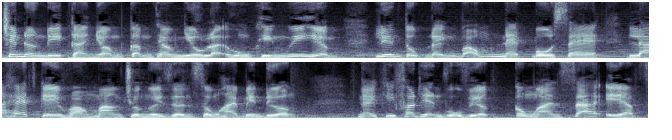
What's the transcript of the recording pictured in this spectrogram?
Trên đường đi cả nhóm cầm theo nhiều loại hung khí nguy hiểm, liên tục đánh võng nẹt bô xe, la hét gây hoang mang cho người dân sống hai bên đường. Ngay khi phát hiện vụ việc, công an xã EAP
